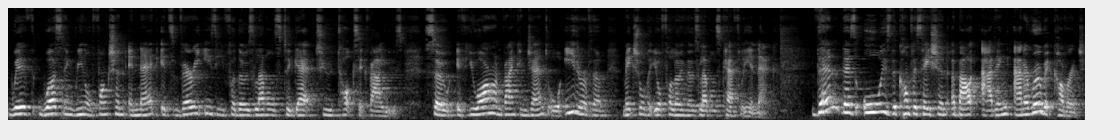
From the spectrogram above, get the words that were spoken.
with worsening renal function in NEC, it's very easy for those levels to get to toxic values. So if you are on Vanc and Gent or either of them, make sure that you're following those levels carefully in NEC. Then there's always the conversation about adding anaerobic coverage.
